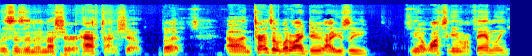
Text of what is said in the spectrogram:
"This isn't an Usher halftime show." But uh, in terms of what do I do, I usually, you know, watch the game with my family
